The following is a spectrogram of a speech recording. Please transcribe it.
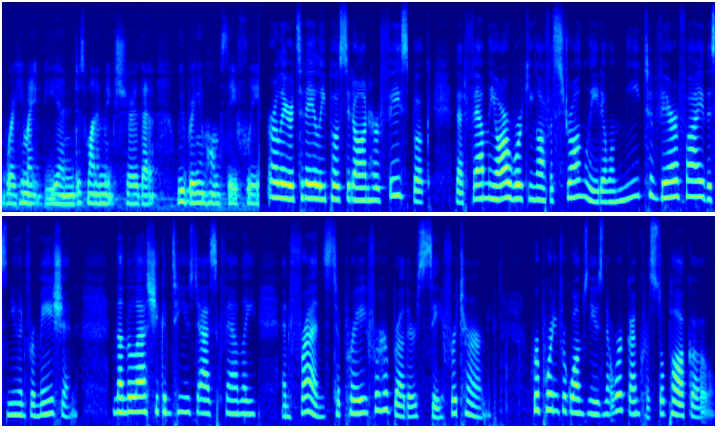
where he might be and just want to make sure that we bring him home safely. Earlier today, Lee posted on her Facebook that family are working off a strong lead and will need to verify this new information. Nonetheless, she continues to ask family and friends to pray for her brother's safe return. Reporting for Guam's News Network, I'm Krystal Paco.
